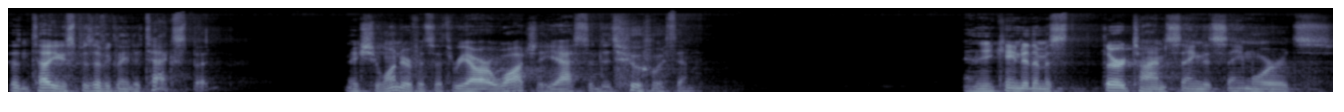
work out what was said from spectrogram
doesn't tell you specifically in the text, but makes you wonder if it's a three hour watch that he asked him to do with him. And then he came to them a third time, saying the same words.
